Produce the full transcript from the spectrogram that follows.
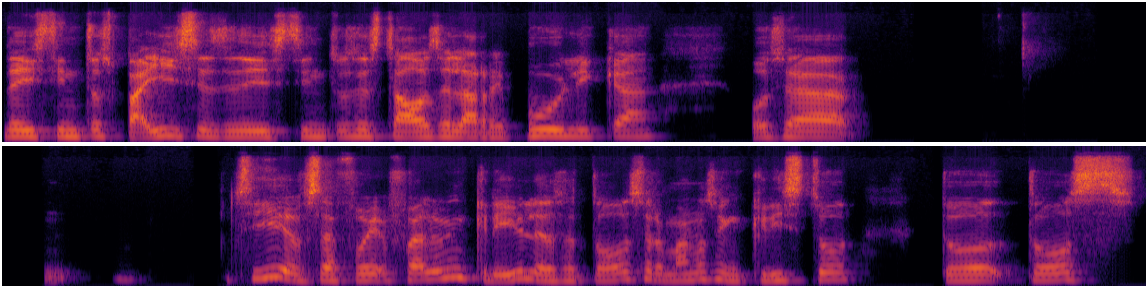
de distintos países, de distintos estados de la República. O sea, sí, o sea, fue, fue algo increíble. O sea, todos hermanos en Cristo, todos,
